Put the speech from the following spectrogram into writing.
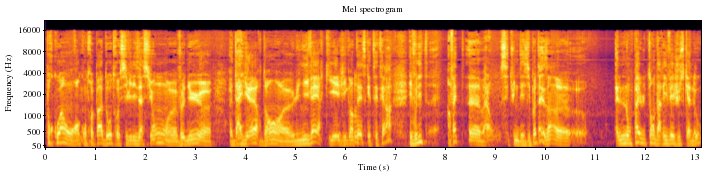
pourquoi on rencontre pas d'autres civilisations venues d'ailleurs dans l'univers qui est gigantesque, etc. Et vous dites en fait, euh, c'est une des hypothèses. Hein, euh, elles n'ont pas eu le temps d'arriver jusqu'à nous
